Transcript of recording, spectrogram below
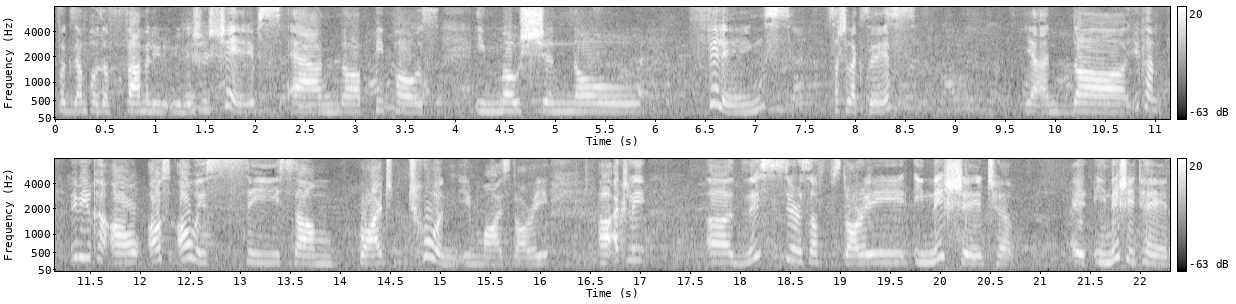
for example, the family relationships and uh, people's emotional feelings, such like this. Yeah, and uh, you can maybe you can al- also always see some bright tone in my story actually, uh, this series of story initiate, uh, initiated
